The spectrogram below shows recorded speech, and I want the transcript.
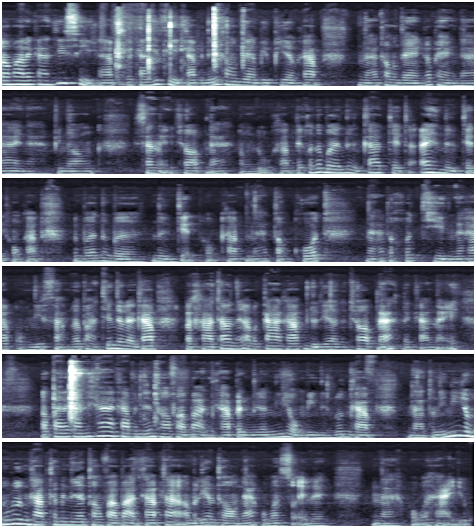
ต่อมารายการที่สี่ครับรายการที่สี่ครับเป็นนื้ทองแดงเพียวครับนะทองแดงก็แพงได้นะพี่น้องท่านไหนชอบนะลองดูครับเด็กคนเบอร์หนึ่งเก้าเจ็ดเอ้ยหนึ่งเจ็ดหกครับเบอร์นเบอร์หนึ่งเจ็ดหกครับนะต่อโค้ดนะต่อโค้ดจีนนะครับองค์นี้สามร้อยบาทเช่นเดียวกันครับราคาเท่าเนื้ออัลปาก้าครับอยู่ที่เราจะชอบนะรายการไหน ต่อไปรายการที่5ครับเป็นเนื้อทองฝาบาทครับเป็นเนื้อนิยมอีกหนึ่งรุ่นครับนะตัวนี้นิยมทุกรุ่นครับถ้าเป็นเนื้อทองฝาบาทครับถ้าเอามาเลี่ยมทองนะ ผมว่าสวยเลยนะผมก็หายอยู่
